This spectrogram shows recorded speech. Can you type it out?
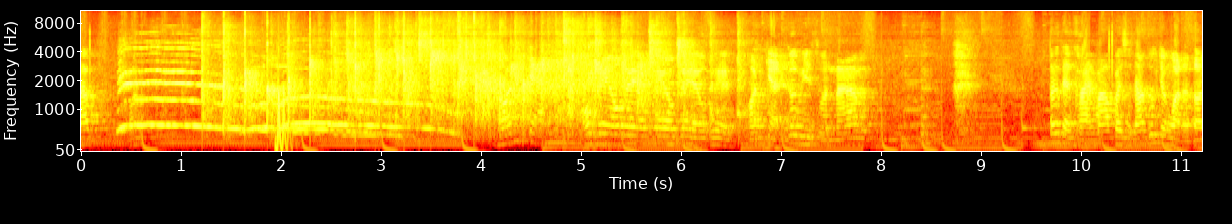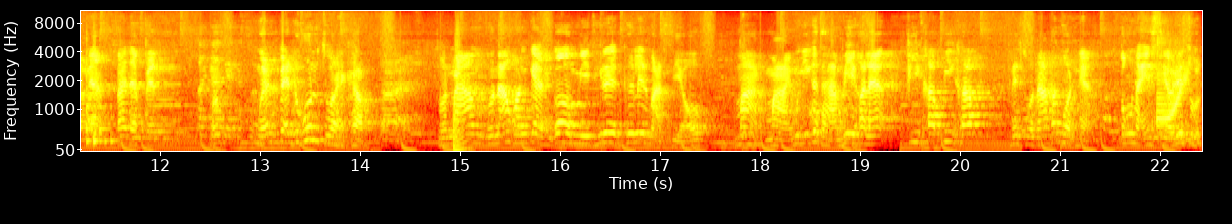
ครับ ขอนแก่นโอเคโอเคโอเคโอเคโอเคขอนแก่นก็มีสวนน้ำตั้งแต่ถ่ายมาไปสวนน้ำทุกจังหวัดอะตอนเนี้ยน่าจะเป็นเหมือนเป็นหุ้นส่วนครับส วนน้ำสวนน้ำขอนแก่นก็มีที่เล่นเครื่องเล่นหวาดเสียวมากมาย เมื่อกี้ก็ถามพี่เขาแล้ว พี่ครับพี่ครับ ในสวนน้ำทั้งหมดเนี่ย ตรงไหนเสียวที่สุด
